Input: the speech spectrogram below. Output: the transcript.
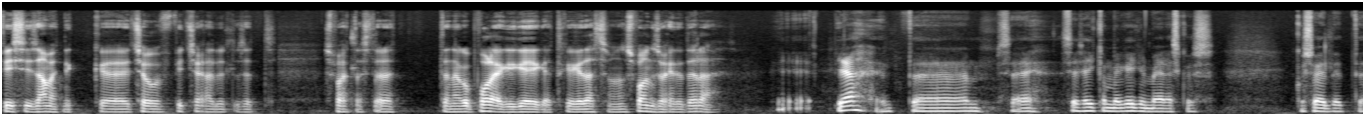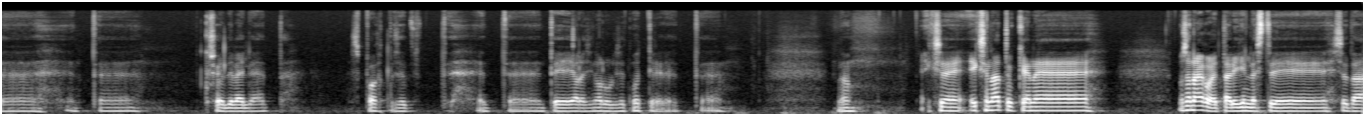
FIS-is ametnik Joe Fitzgerald ütles, et sportlastele, et nagu polegi keegi, et kõige tähtsam on sponsorid ja tele. jah, et äh, see, see seik on meil kõigil meeles, kus, kus öeldi, et, et kus öeldi välja, et sportlased, et, et te ei ole siin olulised mutrid, et noh, eks see, eks see natukene, ma saan aru, et ta oli kindlasti seda,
